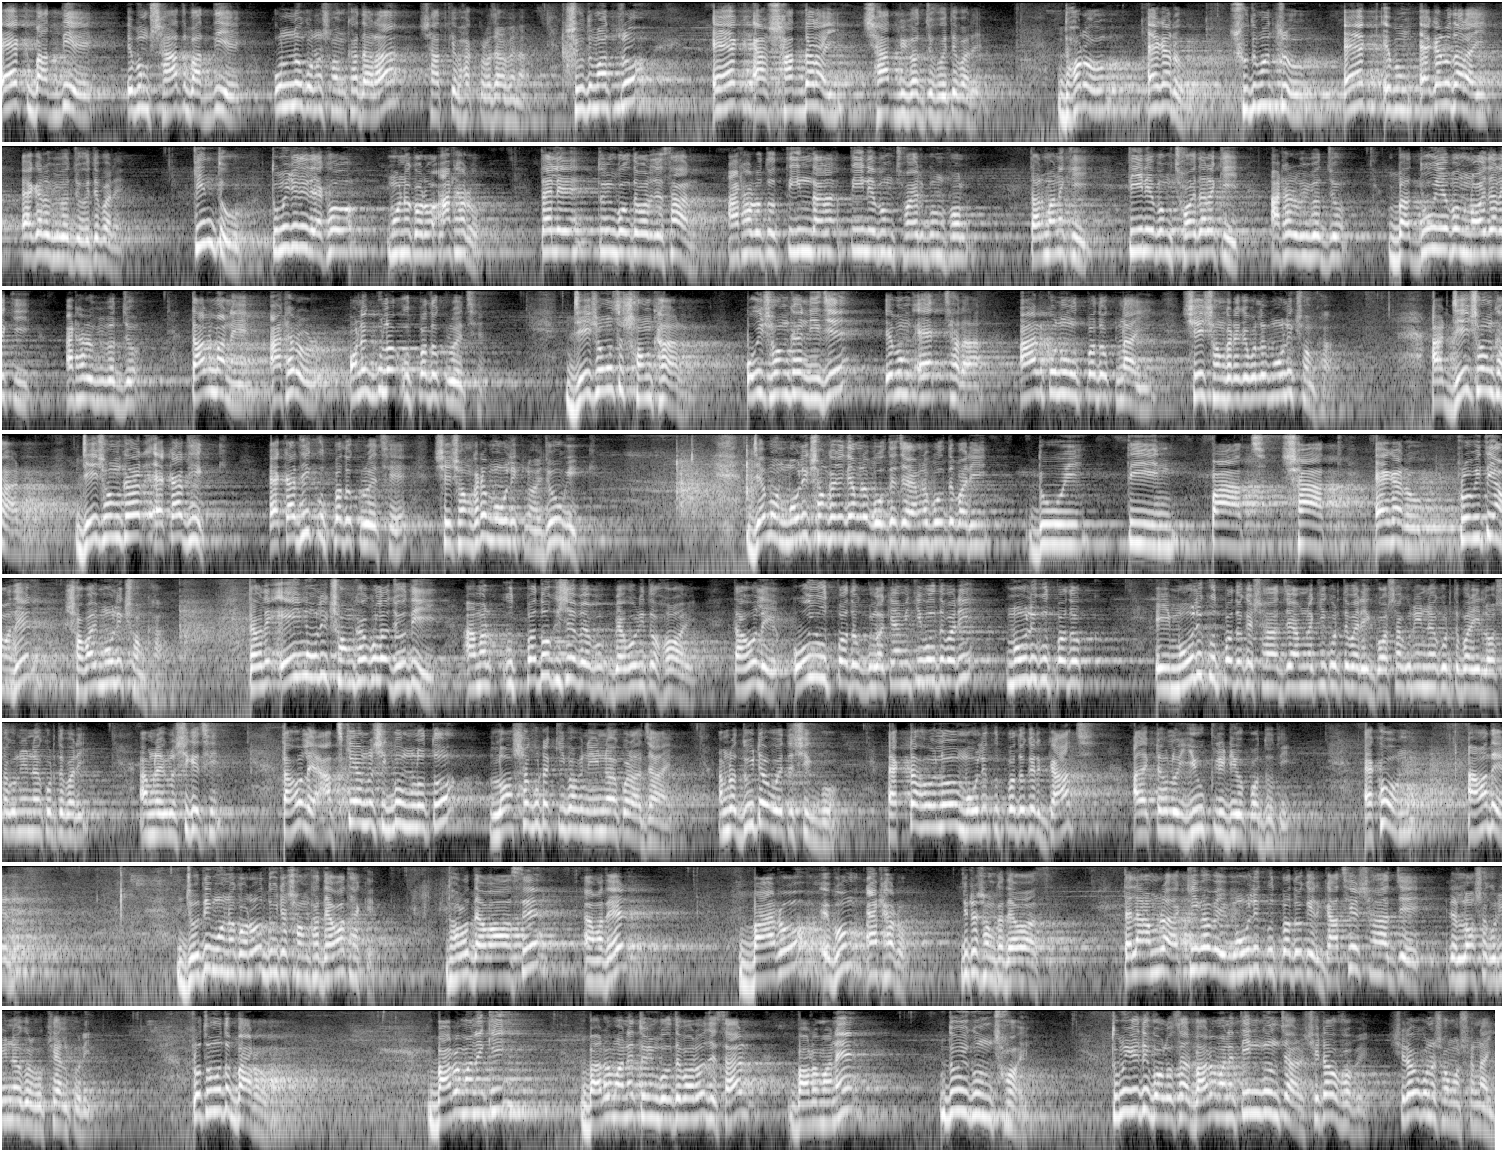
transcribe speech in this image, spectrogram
এক বাদ দিয়ে এবং সাত বাদ দিয়ে অন্য কোনো সংখ্যা দ্বারা সাতকে ভাগ করা যাবে না। শুধুমাত্র এক আর সাত দ্বারাই সাত বিভাজ্য হইতে পারে। ধরো এগারো, শুধুমাত্র এক এবং এগারো দ্বারাই এগারো বিভাজ্য হইতে পারে। কিন্তু তুমি যদি দেখো মনে করো আঠারো। তাহলে তুমি বলতে পারো যে, স্যার, আঠারো তো তিন দ্বারা, তিন এবং ছয়ের গুণফল। তার মানে কি? তিন এবং ছয় দ্বারা কি আঠারো বিভাজ্য? বা দুই এবং নয় দ্বারা কি আঠারো বিভাজ্য? তার মানে আঠারোর অনেকগুলো উৎপাদক রয়েছে। যেই সমস্ত সংখ্যার, ওই সংখ্যা নিজে এবং এক ছাড়া আর কোনো উৎপাদক নাই, সেই সংখ্যাটাকে বলে মৌলিক সংখ্যা। আর যেই সংখ্যার যেই সংখ্যার একাধিক একাধিক উৎপাদক রয়েছে, সেই সংখ্যাটা মৌলিক নয়, যৌগিক। যেমন মৌলিক সংখ্যা যদি আমরা বলতে চাই, আমরা বলতে পারি দুই, তিন, পাঁচ, সাত, এগারো, প্রভৃতি আমাদের সবাই মৌলিক সংখ্যা। তাহলে এই মৌলিক সংখ্যাগুলো যদি আমার উৎপাদক হিসেবে ব্যবহৃত হয়, তাহলে ওই উৎপাদকগুলোকে আমি কি বলতে পারি? মৌলিক উৎপাদক। এই মৌলিক উৎপাদকের সাহায্যে আমরা কি করতে পারি? গসাগু নির্ণয় করতে পারি, লসাগু নির্ণয় করতে পারি। আমরা এগুলো শিখেছি। তাহলে আজকে আমরা শিখব মূলত লসাগুটা কীভাবে নির্ণয় করা যায়। আমরা দুইটা ওয়েতে শিখব। একটা হলো মৌলিক উৎপাদকের গাছ, আর একটা হলো ইউক্লিডীয় পদ্ধতি। এখন আমাদের যদি মনে করো দুইটা সংখ্যা দেওয়া থাকে, ধরো দেওয়া আছে আমাদের বারো এবং আঠারো দুটো সংখ্যা দেওয়া আছে। তাহলে আমরা কীভাবে মৌলিক উৎপাদকের গাছের সাহায্যে এটা লসাগু নির্ণয় করব খেয়াল করি। প্রথমত বারো। বারো মানে কি? বারো মানে তুমি বলতে পারো যে, স্যার, বারো মানে দুই গুণ ছয়। তুমি যদি বলো, স্যার, বারো মানে তিন গুণ চার, সেটাও হবে, সেটাও কোনো সমস্যা নাই।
